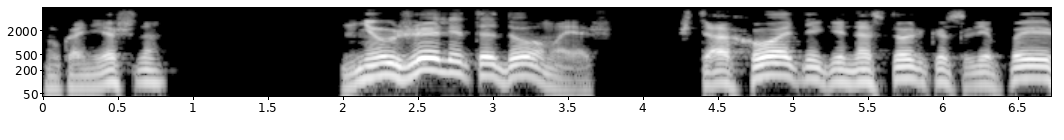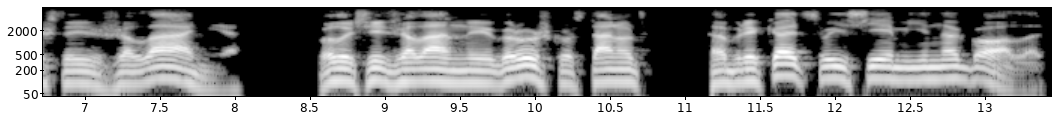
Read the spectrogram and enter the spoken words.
Ну, конечно. Неужели ты думаешь, что охотники настолько слепы, что из желания получить желанную игрушку станут обрекать свои семьи на голод.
